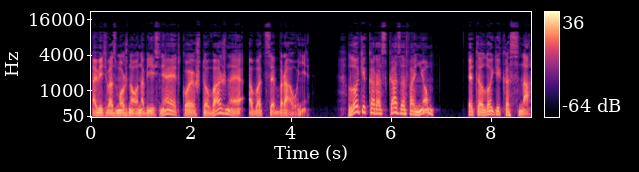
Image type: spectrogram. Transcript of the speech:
А ведь, возможно, он объясняет кое-что важное об отце Брауне. Логика рассказов о нем – это логика сна.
